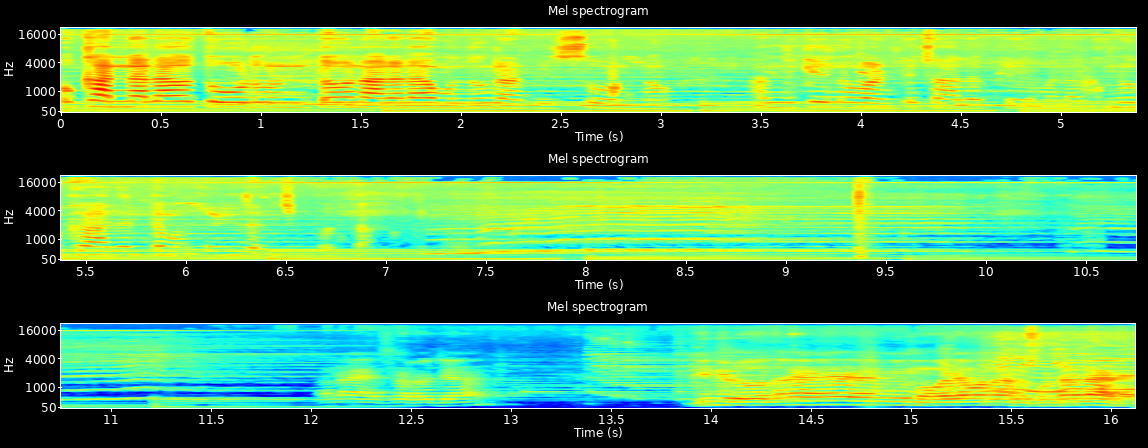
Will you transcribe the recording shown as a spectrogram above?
ఒక అన్నలా తోడు ఉంటావు నాన్నలా ముందుకు నడిపిస్తూ ఉన్నావు. అందుకే నువ్వు అంటే చాలా ప్రేమ నాకు. నువ్వు కాదంటే మాత్రం నేను చచ్చిపోతా. సరోజా దీన్ని రోజులే మీ మొగడేమని అనుకుంటున్నాడే?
